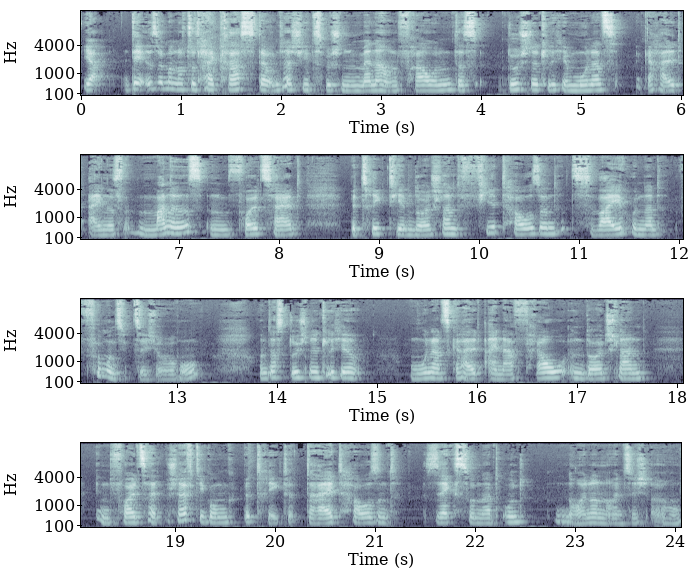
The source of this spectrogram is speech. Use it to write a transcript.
Ja, der ist immer noch total krass, der Unterschied zwischen Männern und Frauen. Das durchschnittliche Monatsgehalt eines Mannes in Vollzeit beträgt hier in Deutschland 4.275 Euro. Und das durchschnittliche Monatsgehalt einer Frau in Deutschland in Vollzeitbeschäftigung beträgt 3.699 Euro.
